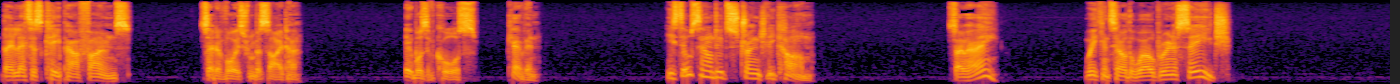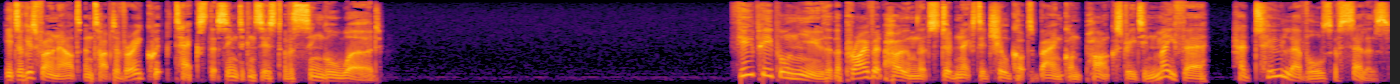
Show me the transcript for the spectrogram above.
They let us keep our phones, said a voice from beside her. It was, of course, Kevin. He still sounded strangely calm. So, hey, we can tell the world we're in a siege. He took his phone out and typed a very quick text that seemed to consist of a single word. Few people knew that the private home that stood next to Chilcott's Bank on Park Street in Mayfair had two levels of cellars.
